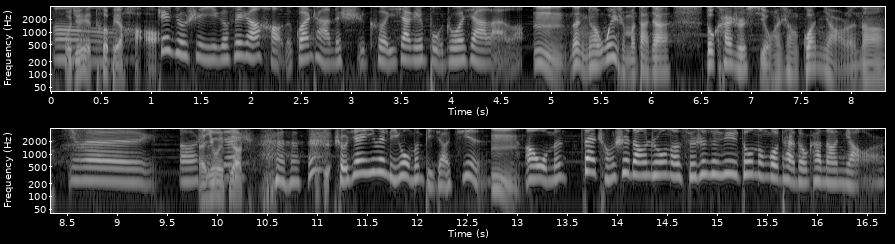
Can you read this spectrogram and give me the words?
我觉得也特别好，这就是一个非常好的观察的时刻，一下给捕捉下来了。嗯，那你看为什么大家都开始喜欢上观鸟了呢？因为。呃，因为比较，首先是因为离我们比较近，嗯，啊，我们在城市当中呢，随时随地都能够抬头看到鸟儿。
